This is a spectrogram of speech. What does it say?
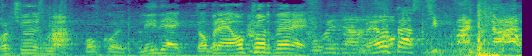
Počuješ ma? Pokoj. Lidek, dobre, otvor dvere. Dve otázky. Paď tam!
